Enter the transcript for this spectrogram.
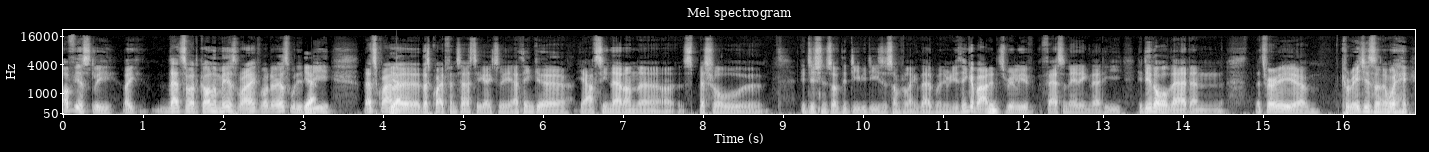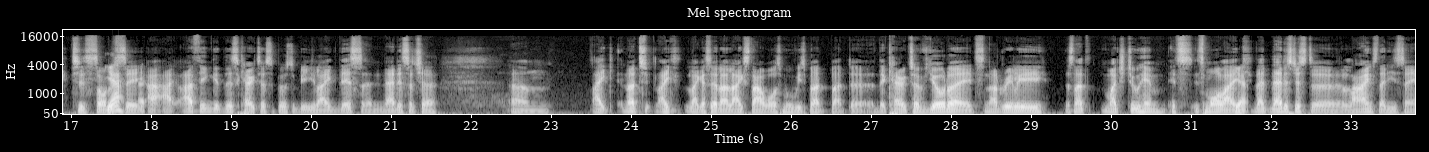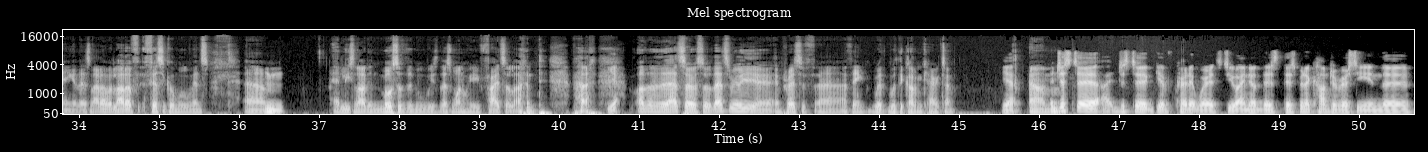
obviously like that's what Gollum is, right? What else would it Yeah. be? That's quite Yeah. uh, that's quite fantastic, actually. I think uh, yeah, I've seen that on the uh, special. Uh, editions of the DVDs or something like that when, when you think about it Mm. it's really fascinating that he he did all that and that's very um, courageous in a way to sort Yeah. of say I, I think this character is supposed to be like this and that is such a um like not to, like like I said I like Star Wars movies but but uh, the character of Yoda it's not really there's not much to him it's it's more like Yeah. that that is just uh, lines that he's saying and there's not a lot of physical movements um Hmm. at least not in most of the movies there's one where he fights a lot but Yeah. other than that so so that's really uh, impressive uh, I think with with the Gollum character Yeah. um And just to just to give credit where it's due, I know there's there's been a controversy in the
